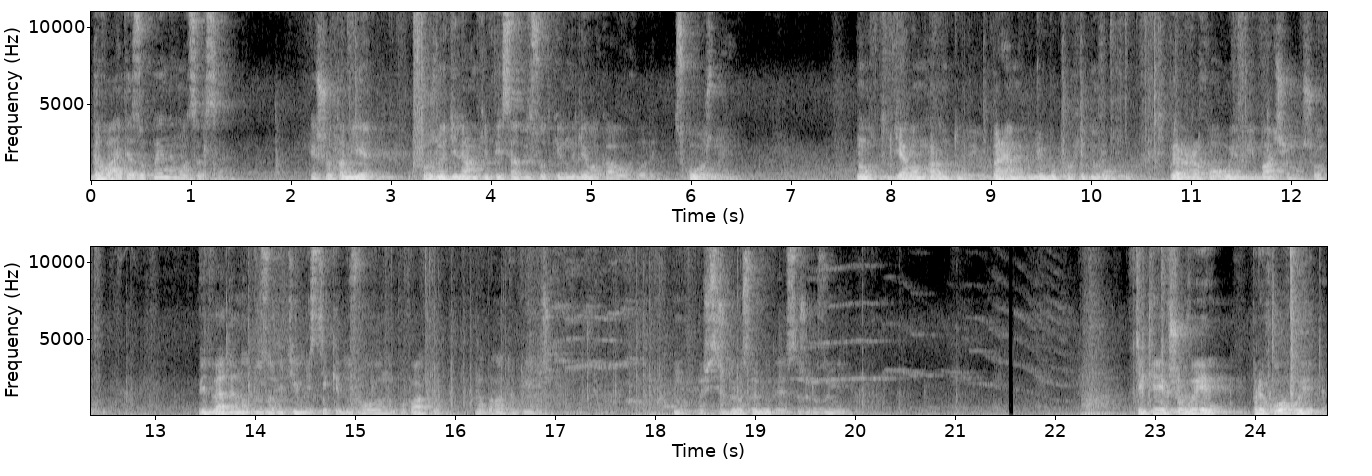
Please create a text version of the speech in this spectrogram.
давайте зупинимо це все. Якщо там є з кожної ділянки 50% лівака виходить, з кожної. Ну, от я вам гарантую, беремо любу прохідну руку, перераховуємо і бачимо, що відведено до заготівлі стільки дозволено, по факту набагато більше. Ну, ми ж всі ж дорослі люди, я все ж розумію. Тільки якщо ви приховуєте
